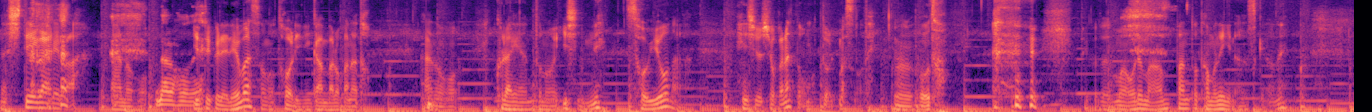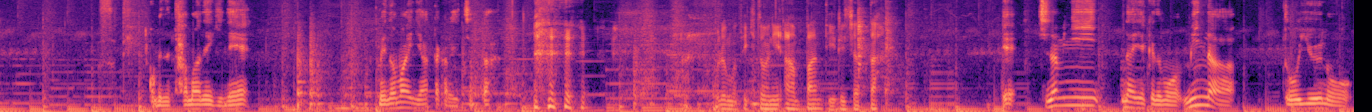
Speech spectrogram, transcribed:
指定があれば あのね。言って。くれればその通りに頑張ろうかなと。あのクライアントの意思にね沿うような編集をしようかなと思っておりますので。なるほど。ということでまあ俺もアンパンと玉ねぎなんですけどね。さて。ごめんね、玉ねぎね。目の前にあったから言っちゃった。俺も適当にアンパンって入れちゃった。え、ちなみになんやけども、みんなどういうのを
